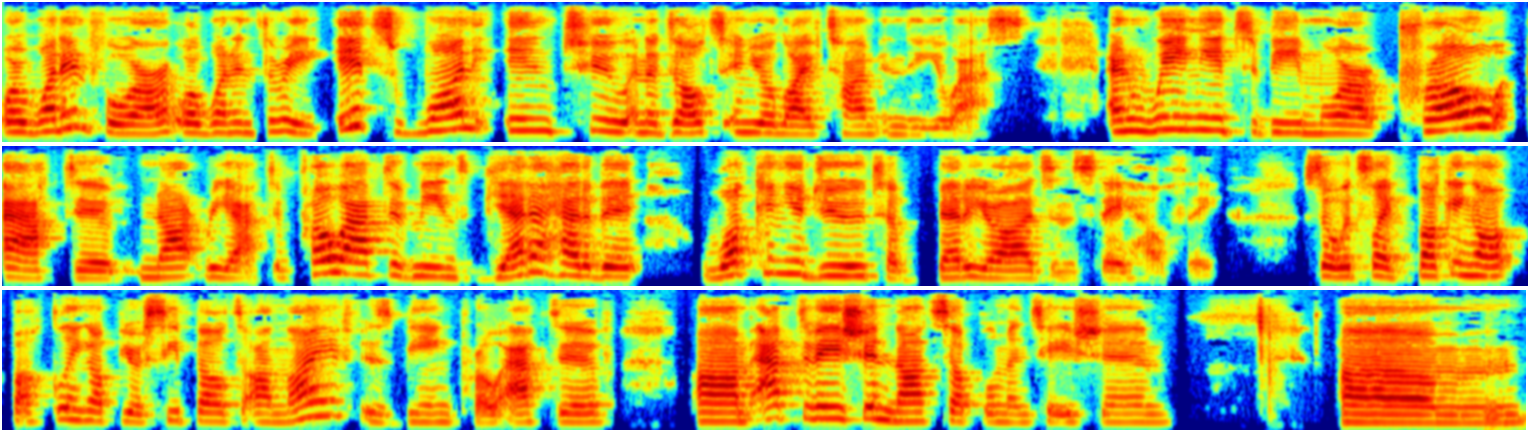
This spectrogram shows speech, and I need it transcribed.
or one in four, or one in three. It's one in two in adults in your lifetime in the U.S. And we need to be more proactive, not reactive. Proactive means get ahead of it. What can you do to better your odds and stay healthy? So it's like buckling up, buckling up your seatbelts on life is being proactive. Um, activation, not supplementation. Um,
